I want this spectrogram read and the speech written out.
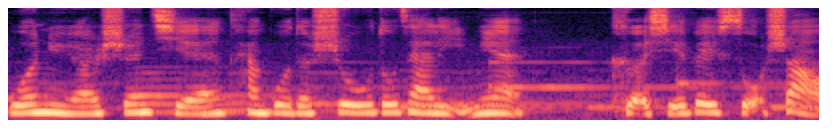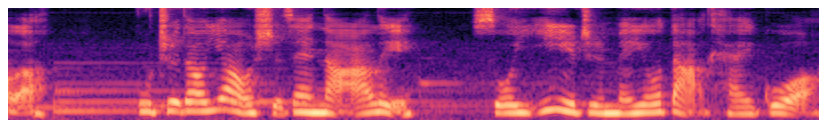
我女儿生前看过的书都在里面，可惜被锁上了，不知道钥匙在哪里，所以一直没有打开过。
